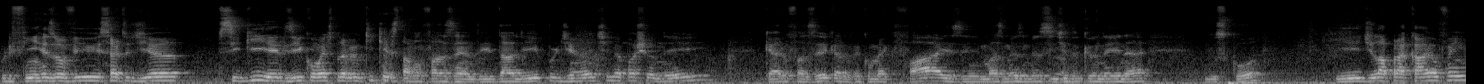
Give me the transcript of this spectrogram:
por fim resolvi certo dia seguir eles, ir com eles para ver o que, que eles estavam fazendo. E dali por diante me apaixonei, quero fazer, quero ver como é que faz, e mais ou menos no mesmo sentido que o Ney, né, buscou. E de lá pra cá eu venho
